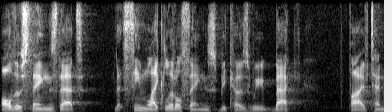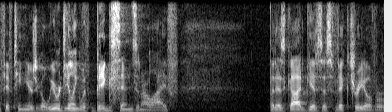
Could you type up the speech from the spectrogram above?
All those things that, that seem like little things because we, back 5, 10, 15 years ago, we were dealing with big sins in our life. But as God gives us victory over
